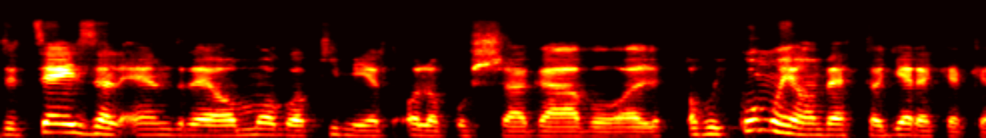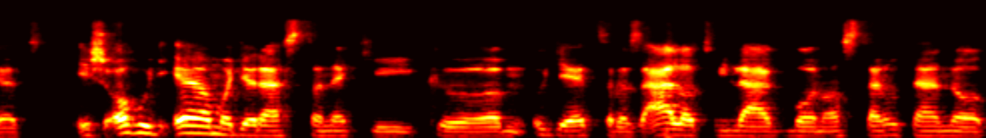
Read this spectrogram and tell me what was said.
Hát, Cejzel Endre a maga kimért alaposságával, ahogy komolyan vette a gyerekeket, és ahogy elmagyarázta nekik, ugye egyszer az állatvilágban, aztán utána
